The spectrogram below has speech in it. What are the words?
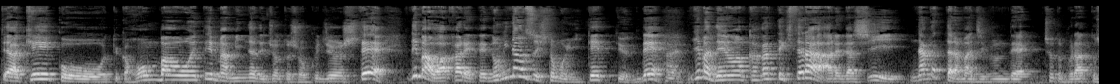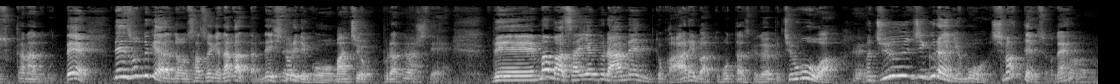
稽古っていうか本番を終えて、まあみんなでちょっと食事をして、でまあ別れて飲み直す人もいてっていうんで、はい。でまあ電話かかってきたらあれだし、なかったらまあ自分でちょっとブラッとすっかなと思って、で、その時はあの誘いがなかったんで、一人でこう街をブラッとして、で、まあまあ最悪ラーメンとかあればと思ったんですけど、やっぱ地方は、ええ。まあ、10時ぐらいにはもう閉まってるんですよね。うん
